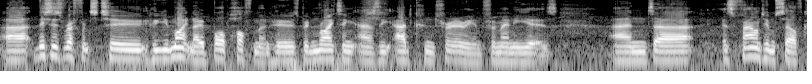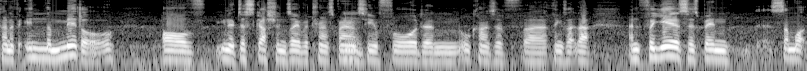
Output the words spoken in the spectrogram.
uh, this is reference to who you might know, Bob Hoffman, who has been writing as the ad contrarian for many years, and uh, has found himself kind of in the middle of you know discussions over transparency and fraud and all kinds of uh, things like that. And for years has been somewhat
